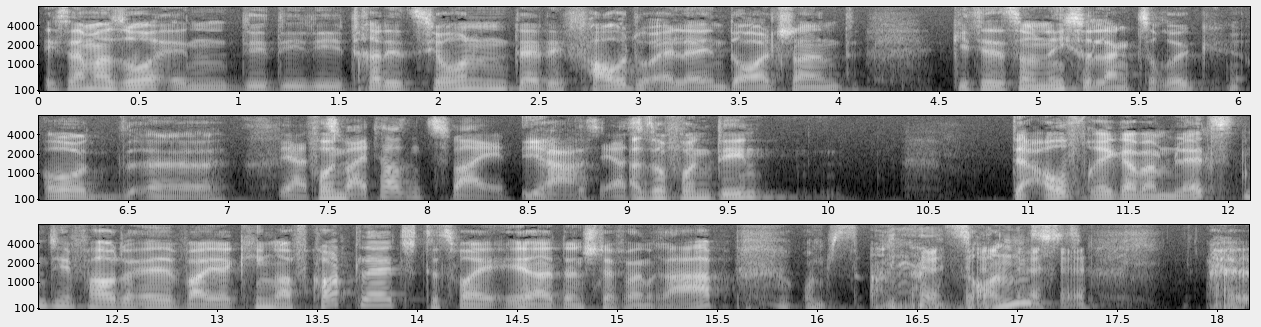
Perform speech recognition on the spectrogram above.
ich sag mal so, in die, die, die Tradition der TV-Duelle in Deutschland geht jetzt noch nicht so lang zurück. Und, äh, ja, von, 2002. Ja, also von den, der Aufreger beim letzten TV-Duell war ja King of Kotlet, das war ja eher dann Stefan Raab. Und, und sonst, äh,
